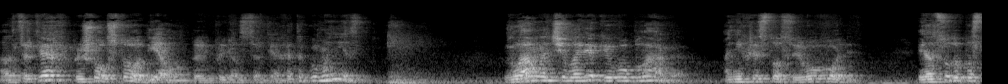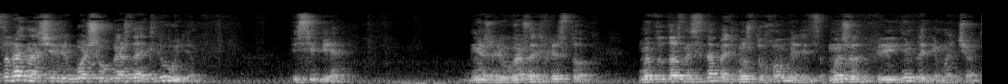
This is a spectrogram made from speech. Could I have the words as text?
а, в церквях пришел что дьявол принес в церквях? Это гуманизм. Главный человек его благо, а не Христос его воля. И отсюда пастора начали больше угождать людям и себе, нежели угождать Христу. Мы тут должны всегда понять, мы же духовные лица, мы же перед ним дадим отчет.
